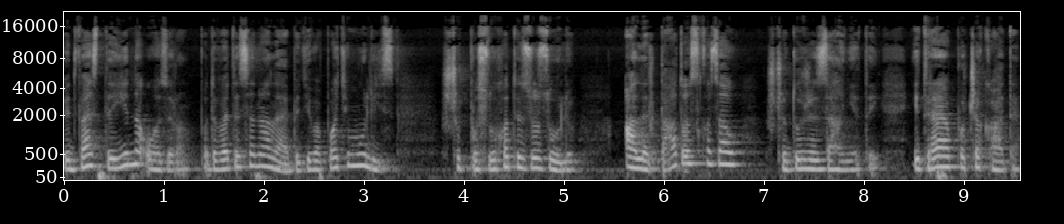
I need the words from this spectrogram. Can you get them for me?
відвести її на озеро, подивитися на лебедів, а потім у ліс, щоб послухати зозулю. Але тато сказав, що дуже зайнятий і треба почекати.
